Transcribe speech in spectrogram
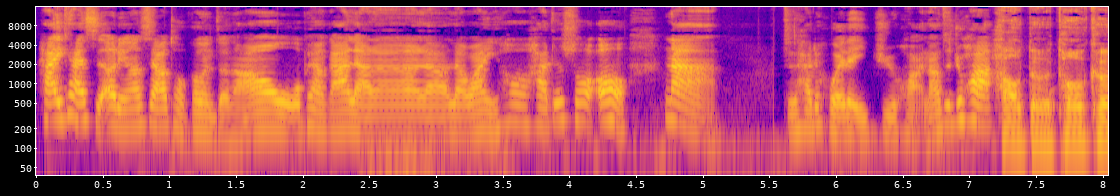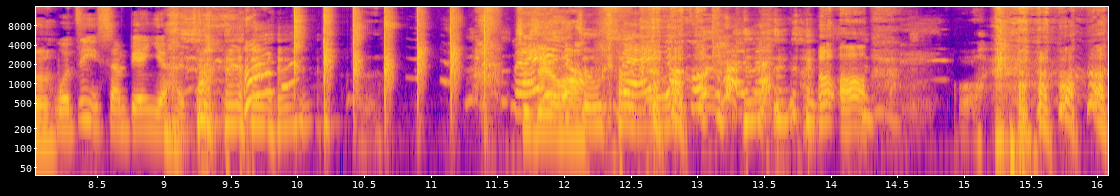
他一开始二零二四要投柯文哲，然后我朋友跟他聊聊聊聊聊完以后，他就说哦，那就是他就回了一句话，然后这句话好的投科，我自己身边也很常。是这个吗？没有，不可能。哦。哇，哈哈哈哈哈！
